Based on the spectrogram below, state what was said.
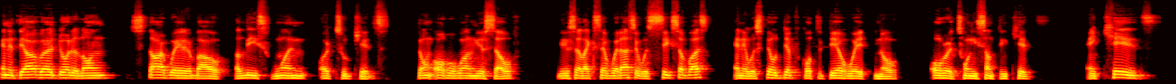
And if they are going to do it alone, start with about at least one or two kids. Don't overwhelm yourself. You said, like I said, with us, it was six of us, and it was still difficult to deal with, you know, over 20 something kids and kids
